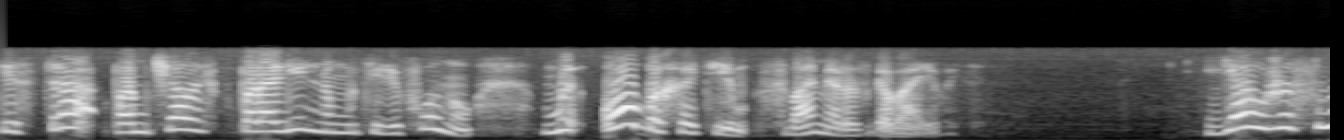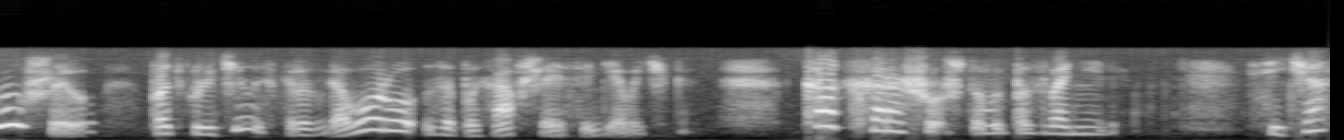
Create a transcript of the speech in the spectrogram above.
Сестра помчалась к параллельному телефону. Мы оба хотим с вами разговаривать». «Я уже слушаю», — подключилась к разговору запыхавшаяся девочка. «Как хорошо, что вы позвонили. Сейчас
